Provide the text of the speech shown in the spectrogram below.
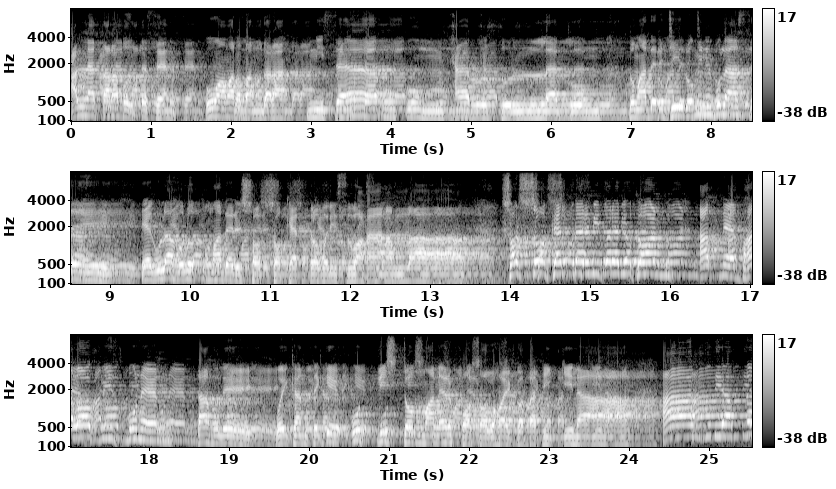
আল্লাহ তারা বলতেছেন, ও আমার বান্দারা তোমাদের যে রমিনগুলো আছে, এগুলা হলো তোমাদের শস্য ক্ষেত্র বলি, সুবহানাল্লাহ। শস্য ক্ষেত্রের ভিতরে যখন আপনি ভালো বীজ বুনেন, তাহলে ওইখান থেকে উৎকৃষ্ট মানের ফসল হয়, কথা ঠিক কিনা? আর যদি আপনি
